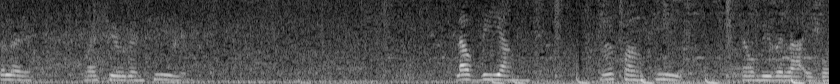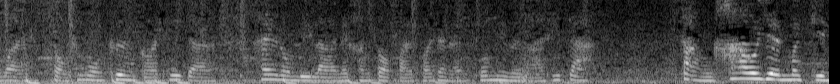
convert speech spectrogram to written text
ก็เลยมาชิลกันที่ระเบียงด้วยความที่เรามีเวลาอีกประมาณสองชั่วโมงครึ่งก่อนที่จะให้นมบีลาในครั้งต่อไป เพราะฉะนั้นก็มีเวลาที่จะสั่งข้าวเย็นมากิน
